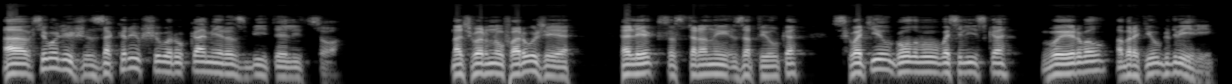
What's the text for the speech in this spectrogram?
а всего лишь закрывшего руками разбитое лицо. Отшвырнув оружие, Олег со стороны затылка схватил голову Василиска, вырвал, обратил к двери.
